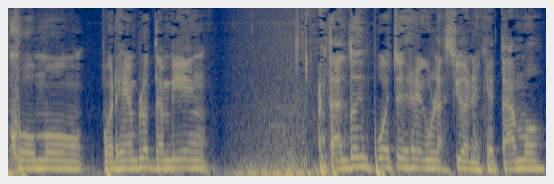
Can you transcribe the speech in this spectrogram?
como por ejemplo también tantos impuestos y regulaciones que estamos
